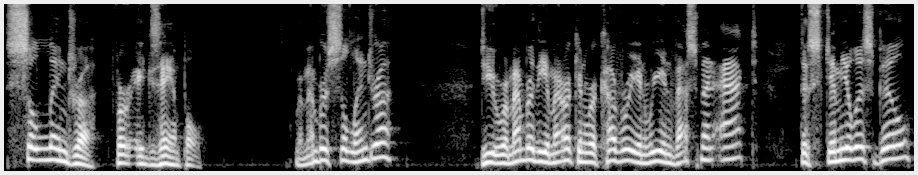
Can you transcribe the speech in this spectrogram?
Solyndra, for example. Remember Solyndra? Do you remember the American Recovery and Reinvestment Act? The stimulus bill,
